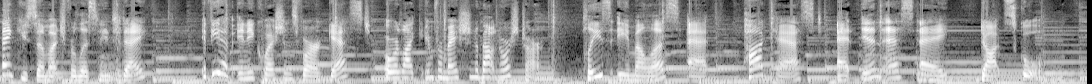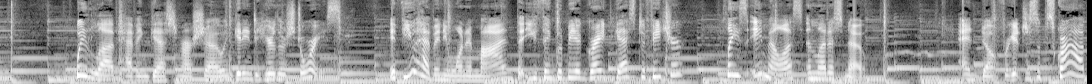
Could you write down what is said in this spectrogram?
Thank you so much for listening today. If you have any questions for our guest or would like information about North Star, please email us at podcast at nsa.school. We love having guests on our show and getting to hear their stories. If you have anyone in mind that you think would be a great guest to feature, please email us and let us know. And don't forget to subscribe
